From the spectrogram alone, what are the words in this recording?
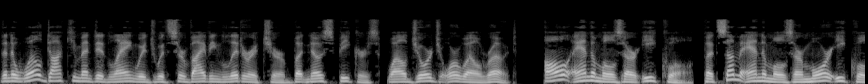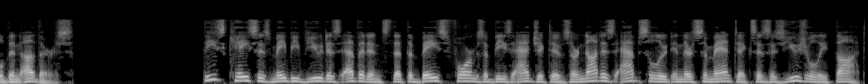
than a well-documented language with surviving literature but no speakers, while George Orwell wrote, "'All animals are equal, but some animals are more equal than others' These cases may be viewed as evidence that the base forms of these adjectives are not as absolute in their semantics as is usually thought.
